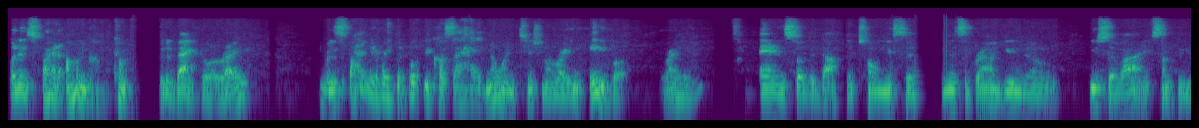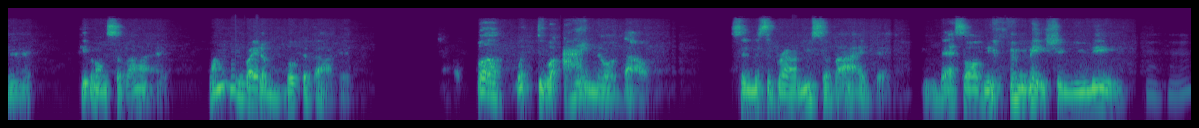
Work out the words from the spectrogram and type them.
What inspired, I'm going to come through the back door, right? What inspired me to write the book because I had no intention of writing any book, right? Mm-hmm. And so the doctor told me, said, Mr. Brown, you know, you survived something that people don't survive. Why don't you write a book about it? Well, what do I know about? Said Mr. Brown, you survived it. That's all the information you need. Mm-hmm.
